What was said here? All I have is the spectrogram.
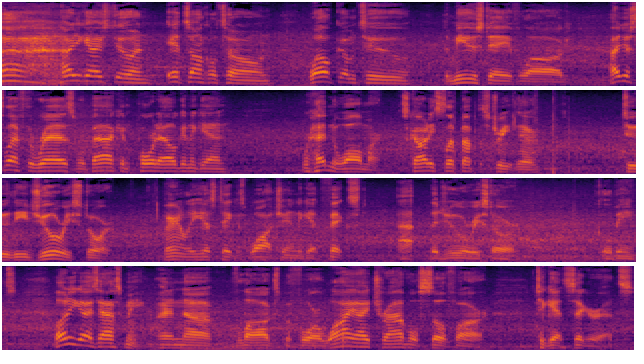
How you guys doing? It's Uncle Tone. Welcome to the Muesday vlog. I just left the res. We're back in Port Elgin again. We're heading to Walmart. Scotty slipped up the street there to the jewelry store. Apparently he has to take his watch in to get fixed at the jewelry store. Cool beans. A lot of you guys asked me in uh, vlogs before why I travel so far to get cigarettes.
